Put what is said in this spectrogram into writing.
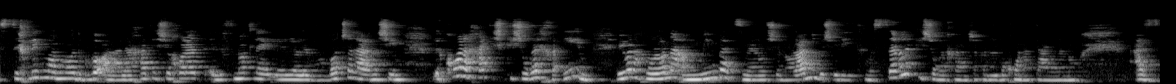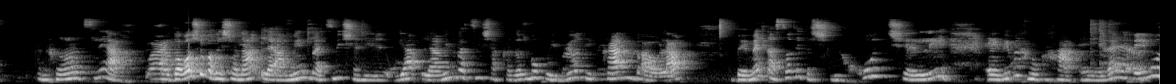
שכלית מאוד מאוד גבוהה, לאחת יש יכולת לפנות ללבבות של האנשים, לכל אחת יש כישורי חיים, ואם אנחנו לא נאמין בעצמנו שנולדנו בשביל להתמסר לכישורי חיים שהקדוש ברוך הוא נתן לנו, אז אנחנו לא נצליח. אבל בראש ובראשונה להאמין בעצמי שאני ראויה, להאמין בעצמי שהקדוש ברוך הוא הביא אותי כאן בעולם, באמת לעשות את השליחות שלי, אה, ואם אנחנו ככה אה. ואם הוא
